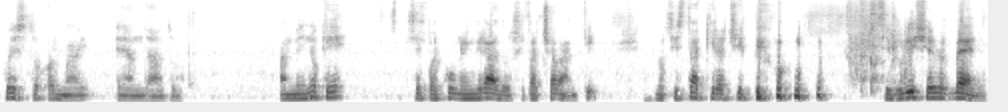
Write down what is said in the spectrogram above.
questo ormai è andato a meno che se qualcuno è in grado si faccia avanti non si stacchi la CPU, si pulisce per bene,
